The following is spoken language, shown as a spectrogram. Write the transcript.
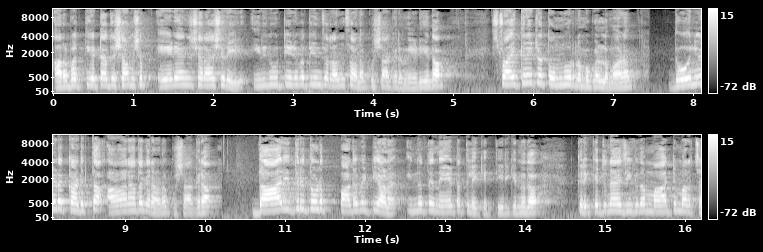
അറുപത്തിയെട്ട് ദശാംശം ഏഴ് അഞ്ച് ശരാശരിയിൽ ഇരുന്നൂറ്റി എഴുപത്തിയഞ്ച് റൺസാണ് കുശാഗർ നേടിയത്. സ്ട്രൈക്ക് റേറ്റ് തൊണ്ണൂറിന് മുകളിലുമാണ്. ധോനിയുടെ കടുത്ത ആരാധകരാണ് കുശാഗ്ര. ദാരിദ്ര്യത്തോട് പടവെട്ടിയാണ് ഇന്നത്തെ നേട്ടത്തിലേക്ക് എത്തിയിരിക്കുന്നത്. ക്രിക്കറ്റിനായ ജീവിതം മാറ്റിമറിച്ച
